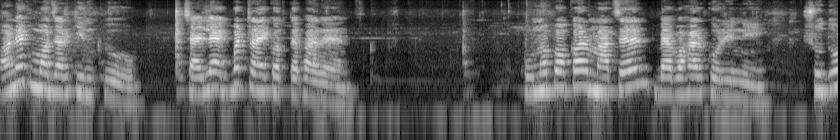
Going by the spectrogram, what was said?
অনেক মজার কিন্তু, চাইলে একবার ট্রাই করতে পারেন। কোনো প্রকার মাছের ব্যবহার করিনি, শুধু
